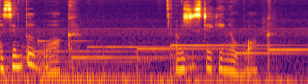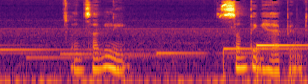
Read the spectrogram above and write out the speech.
a simple walk. I was just taking a walk, and suddenly something happened.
